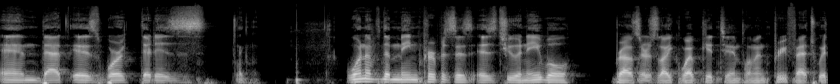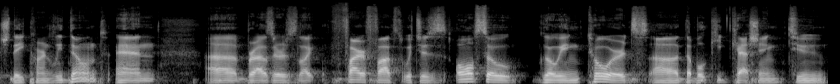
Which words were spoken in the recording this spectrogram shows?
and that is work that is like one of the main purposes is to enable browsers like WebKit to implement prefetch, which they currently don't, and uh, browsers like Firefox, which is also going towards uh, double key caching to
